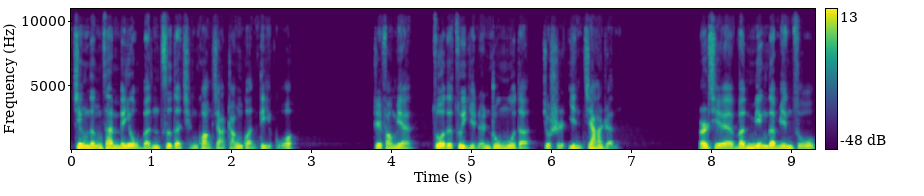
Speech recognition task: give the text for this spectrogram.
竟能在没有文字的情况下掌管帝国，这方面做的最引人注目的就是印加人。而且，文明的民族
